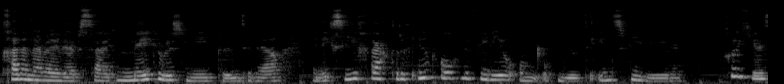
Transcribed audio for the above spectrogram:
ga dan naar mijn website makerisme.nl en ik zie je graag terug in een volgende video om je opnieuw te inspireren. Hoşçakalın.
